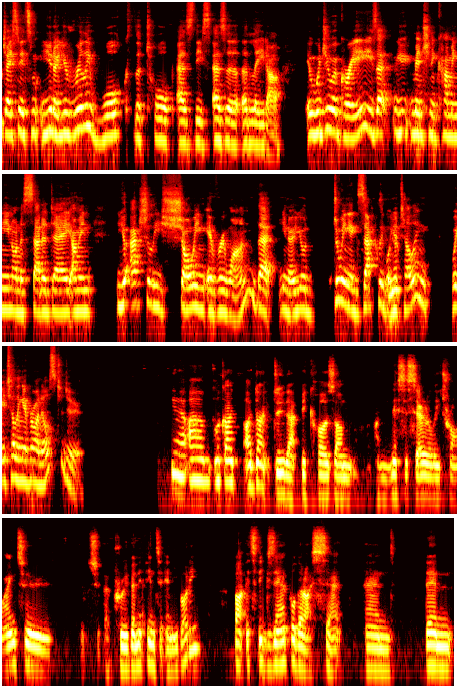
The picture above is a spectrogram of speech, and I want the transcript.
Jason. It's you know you really walk the talk as this as a, a leader. Uh, Would you agree? Is that you mentioning coming in on a Saturday? I mean, you're actually showing everyone that you know you're doing exactly what you're telling what you're telling everyone else to do. Yeah, um, look, I, I don't do that because I'm I'm necessarily trying to ch- uh, prove anything to anybody, but it's the example that I set, and then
